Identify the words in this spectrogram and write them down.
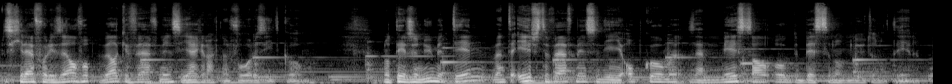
Schrijf voor jezelf op welke vijf mensen jij graag naar voren ziet komen. Noteer ze nu meteen, want de eerste vijf mensen die in je opkomen zijn meestal ook de beste om nu te noteren.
